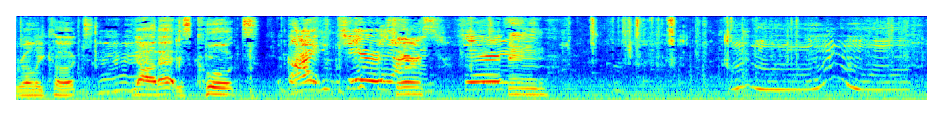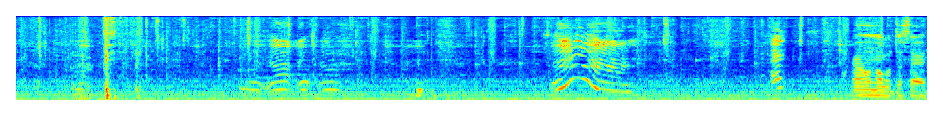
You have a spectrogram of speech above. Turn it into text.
Really cooked. Mhm. Y'all, that is cooked. All right, You cheers. Cheers. Cheers. Ding. Mm-mm. Mmm. I don't know what to say.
